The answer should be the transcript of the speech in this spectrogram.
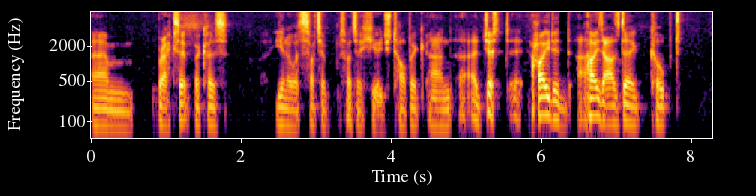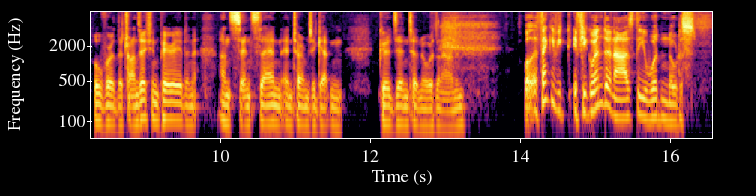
um, Brexit because you know it's such a such a huge topic, and uh, just uh, how did how's ASDA coped over the transition period and and since then in terms of getting goods into Northern Ireland? Well, I think if you if you go into an ASDA, you wouldn't notice.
